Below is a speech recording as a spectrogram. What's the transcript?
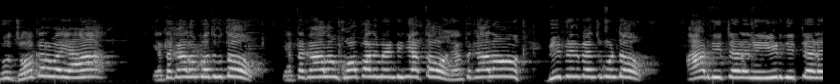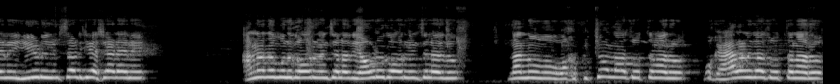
నువ్వు జోకర్ అయ్యా ఎంతకాలం బతుకుతావు? ఎంతకాలం కోపాన్ని మెయింటైన్ చేస్తావు? ఎంతకాలం బీపీని పెంచుకుంటావు? ఆడు తిట్టాడని ఈడు తిట్టాడని ఈడు ఇన్సల్ట్ చేశాడని అన్నదమ్ములు గౌరవించలేదు ఎవడు గౌరవించలేదు. నన్ను ఒక పిచ్చోళ్ళగా చూస్తున్నారు ఒక హేళనగా చూస్తున్నారు.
